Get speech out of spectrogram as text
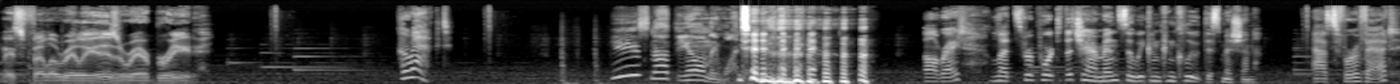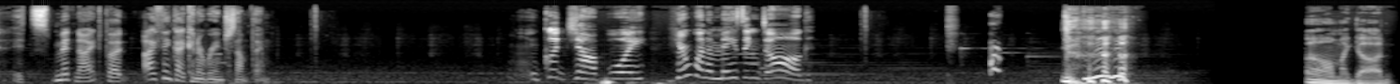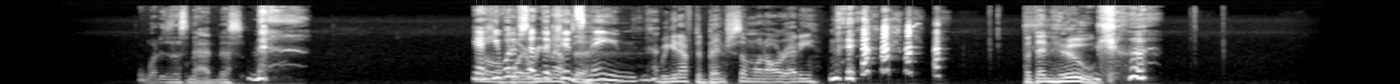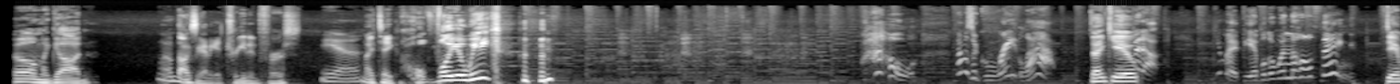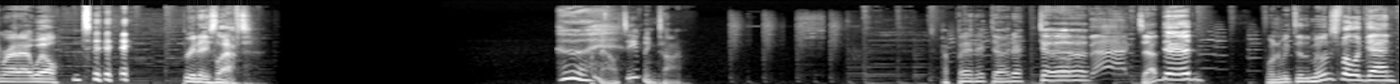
This fellow really is a rare breed. Correct. He's not the only one. All right, let's report to the chairman so we can conclude this mission. As for a vet, it's midnight, but I think I can arrange something. Good job, boy. You're one amazing dog. oh my god. What is this madness? Yeah, he Oh, would have boy, are we said the kid's to- name. Are we gonna have to bench someone already? But then who? oh my god. Well, dog's gotta get treated first. Yeah. Might take hopefully a week. Wow, that was a great lap. Thank you. Keep it up. You might be able to win the whole thing. Damn right I will. Three days left. now it's evening time. Welcome back. What's up, dude? Want to meet to the moon's full again?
